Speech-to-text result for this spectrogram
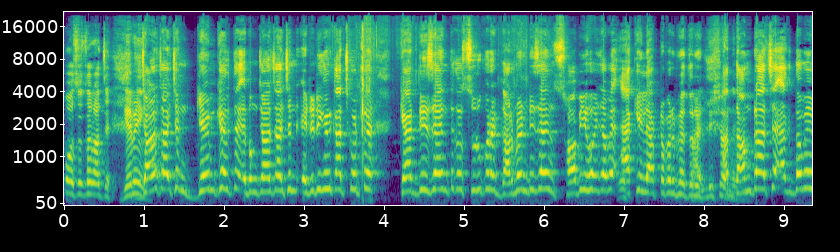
প্রসেসর আছে। যারা চাইছেন গেম খেলতে এবং যারা চাইছেন এডিটিং এর কাজ করতে ক্যাট ডিজাইন থেকে শুরু করে গার্মেন্ট ডিজাইন সবই হয়ে যাবে একই ল্যাপটপের ভেতরে। আর দামটা আছে একদমই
